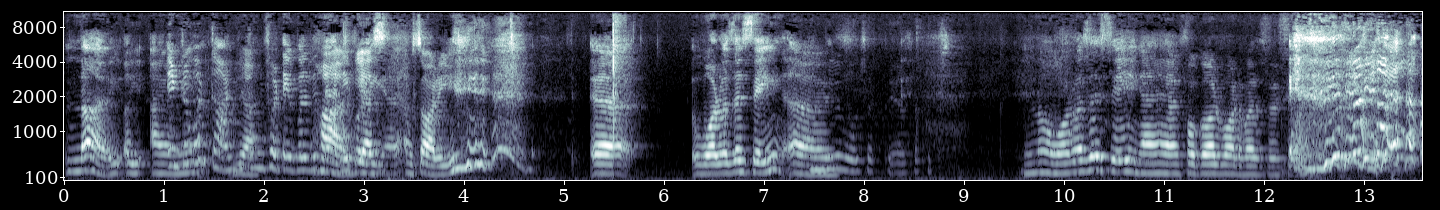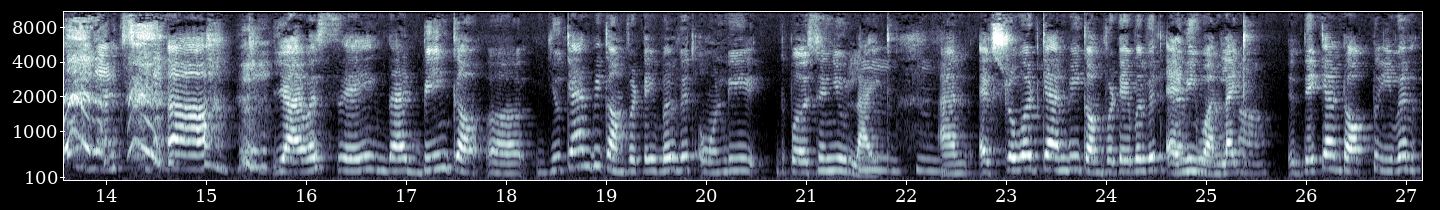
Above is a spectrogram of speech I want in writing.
No, I, I introvert mean, can't yeah. be comfortable with huh, anybody. Yes, yeah. I'm sorry. uh, what was I saying? Uh, no, what was I saying? I, I forgot what was I saying. uh, yeah, I was saying that being com- uh, you can be comfortable with only the person you like, and extrovert can be comfortable with anyone. Everyone, Like हाँ. they can talk to even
